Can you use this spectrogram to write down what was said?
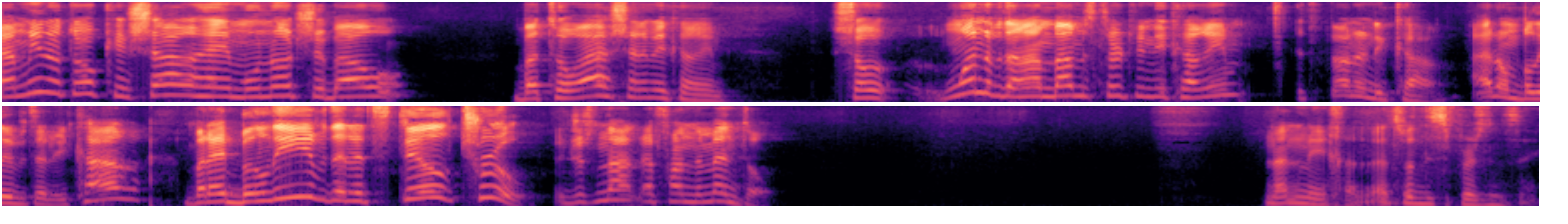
one of the Rambam's 13 Ikarim, it's not an Ikar. I don't believe it's an Ikar, but I believe that it's still true. It's just not a fundamental. Not Micha. That's what this person's saying.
